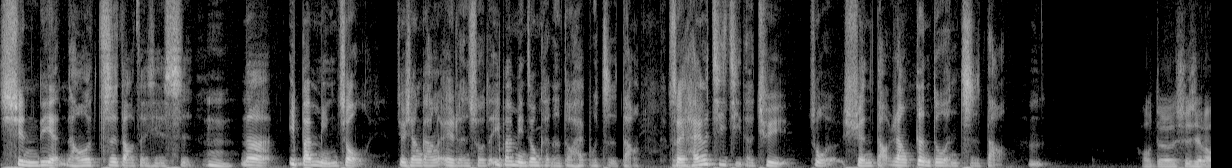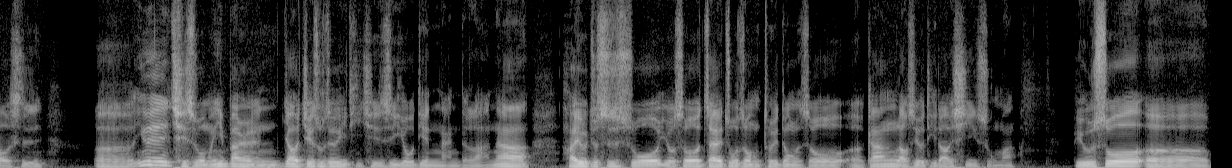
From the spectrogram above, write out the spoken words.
训练，然后知道这些事。嗯，那一般民众，就像刚刚艾伦说的，一般民众可能都还不知道，所以还要积极的去做宣导，让更多人知道。嗯好的，谢谢老师。呃，因为其实我们一般人要接触这个议题，其实是有点难的啦。那还有就是说，有时候在做这种推动的时候，呃，刚刚老师有提到习俗嘛，比如说呃，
